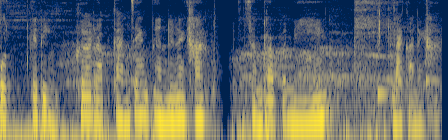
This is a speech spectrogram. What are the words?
กดกระดิ่งเพื่อรับการแจ้งเตือนด้วยนะคะสำหรับวันนี้ลาก่อนนะคะ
